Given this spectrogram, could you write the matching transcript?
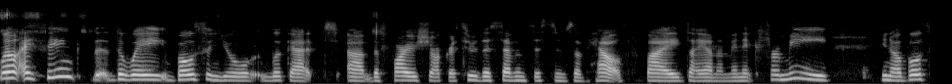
Well, I think the, the way both of you look at uh, the fire chakra through the seven systems of health by Deanna Minich, for me, you know, both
